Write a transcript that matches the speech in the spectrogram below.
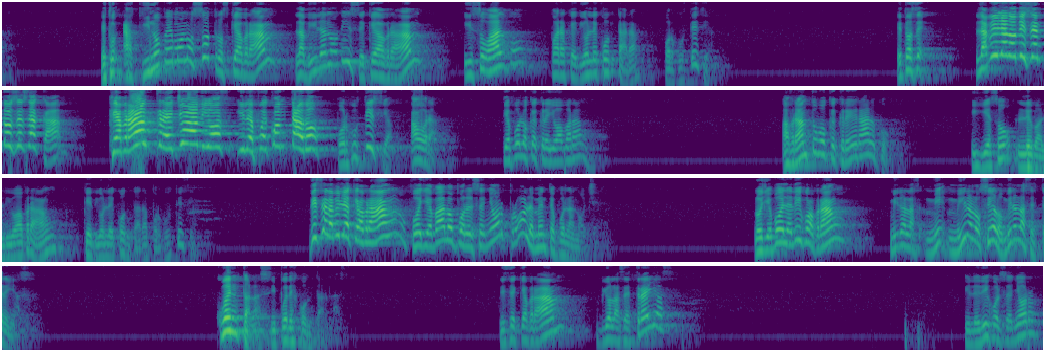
Esto, aquí no vemos nosotros que Abraham, la Biblia nos dice que Abraham hizo algo para que Dios le contara por justicia. Entonces, la Biblia nos dice entonces acá que Abraham creyó a Dios y le fue contado por justicia. Ahora, ¿qué fue lo que creyó Abraham? Abraham tuvo que creer algo. Y eso le valió a Abraham que Dios le contara por justicia. Dice la Biblia que Abraham fue llevado por el Señor, probablemente fue en la noche. Lo llevó y le dijo a Abraham, mira, las, mira los cielos, mira las estrellas. Cuéntalas si puedes contarlas. Dice que Abraham vio las estrellas y le dijo el Señor,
